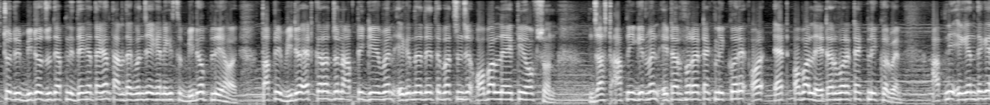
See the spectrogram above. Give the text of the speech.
স্টোরির ভিডিও যদি আপনি দেখে থাকেন, তাহলে দেখবেন যে এখানে কিছু ভিডিও প্লে হয়। তো আপনি ভিডিও অ্যাড করার জন্য আপনি কী করবেন? এখান থেকে দেখতে পাচ্ছেন যে ওভারলে একটি অপশন জাস্ট আপনি গিরবেন, এটার পরে একটা ক্লিক করে অ্যাড ওভারলে এটার পরে একটা ক্লিক করবেন। আপনি এখান থেকে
